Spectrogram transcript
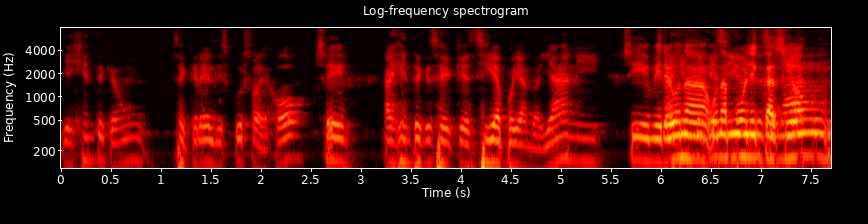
Y hay gente que aún se cree el discurso de Joe. Sí. Hay gente que, se, que sigue apoyando a Yanni. Sí, miré una, una publicación.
